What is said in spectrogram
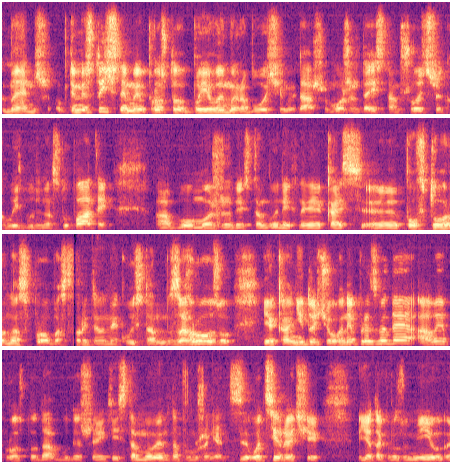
Менш оптимістичними, просто бойовими робочими, да, що може десь там щось ще колись буде наступати, або може десь там виникне якась е, повторна спроба створити нам якусь там загрозу, яка ні до чого не призведе, але просто да буде ще якийсь там момент напруження. Ці оці речі, я так розумію, е,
